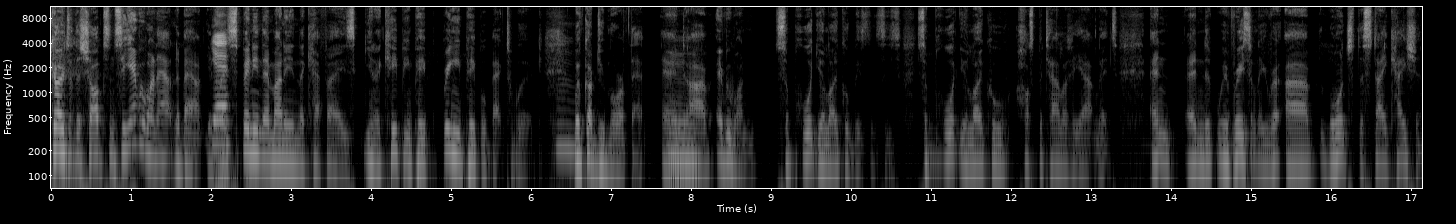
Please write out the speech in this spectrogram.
go to the shops and see everyone out and about, you know, Yeah. spending their money in the cafes, you know, keeping people, bringing people back to work. Mm. We've got to do more of that, and uh, everyone support your local businesses, support your local hospitality outlets, and and we've recently re- uh, launched the staycation.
